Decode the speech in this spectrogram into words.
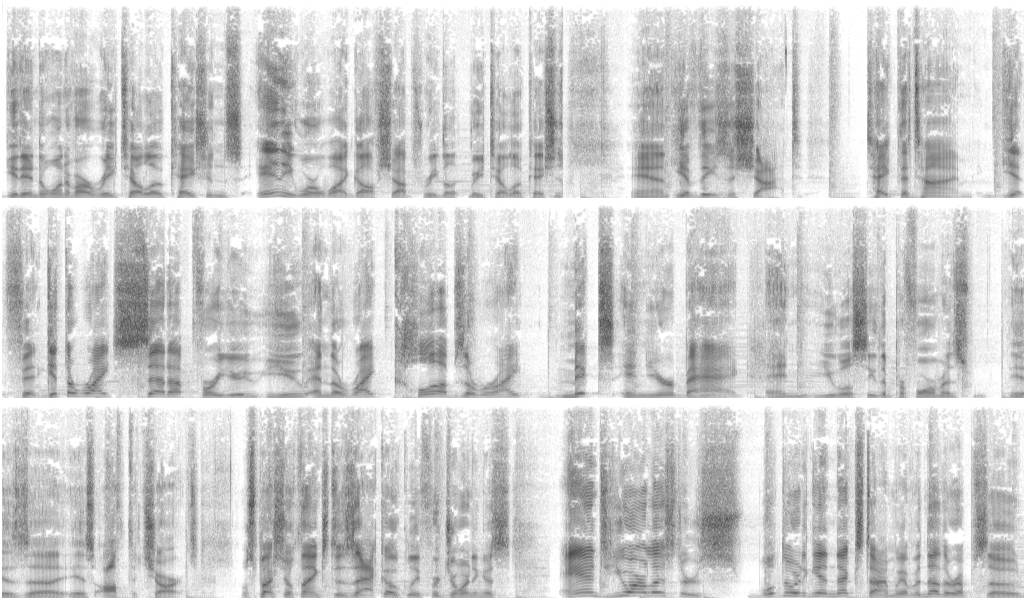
Get into one of our retail locations, any Worldwide Golf Shops retail locations, and give these a shot. Take the time, get fit, get the right setup for you, you and the right clubs, the right mix in your bag, and you will see the performance is uh, is off the charts. Well, special thanks to Zack Oakley for joining us, and you, our listeners. We'll do it again next time. We have another episode,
